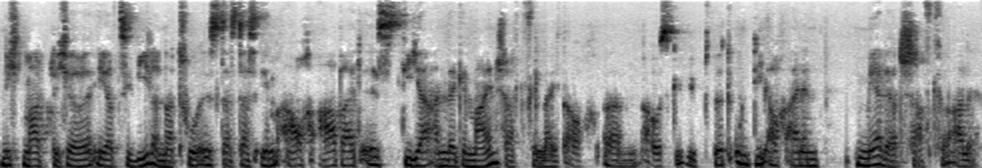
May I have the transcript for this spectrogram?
nicht marktlicher, eher ziviler Natur ist, dass das eben auch Arbeit ist, die ja an der Gemeinschaft vielleicht auch ähm, ausgeübt wird und die auch einen Mehrwert schafft für alle.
